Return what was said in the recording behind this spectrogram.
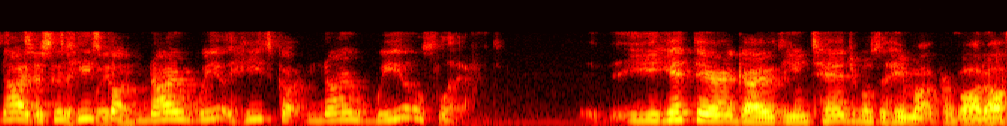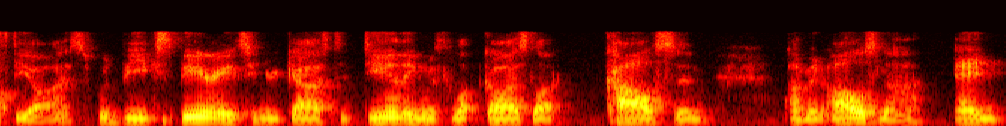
no, because he's got no wheel. He's got no wheels left. You get there and go. The intangibles that he might provide off the ice would be experience in regards to dealing with guys like Carlson um, and Alzner and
